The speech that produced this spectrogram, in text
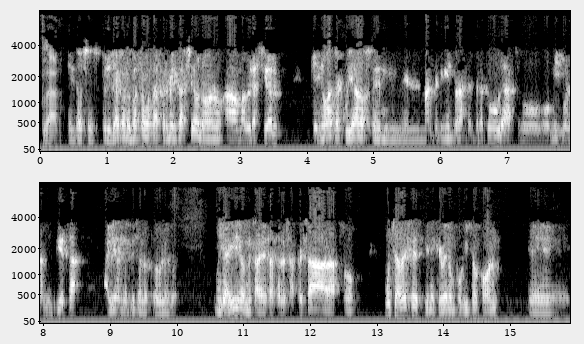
Claro. Entonces, pero ya cuando pasamos a fermentación o a, maduración, que no haya cuidados en el mantenimiento de las temperaturas o, o mismo en la limpieza, ahí es donde empiezan los problemas. Y ahí es donde salen esas cervezas pesadas, o muchas veces tiene que ver un poquito con eh,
